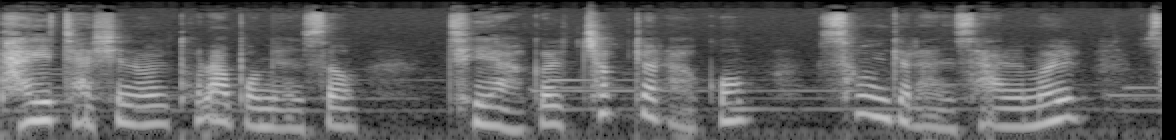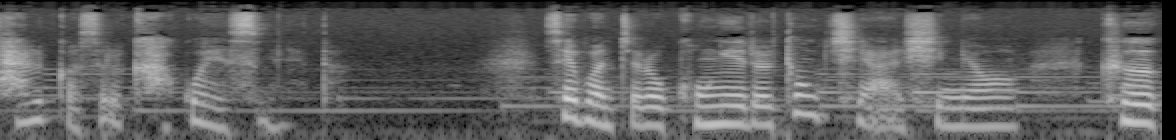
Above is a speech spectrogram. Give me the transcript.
다윗 자신을 돌아보면서 제약을 척결하고 성결한 삶을 살 것을 각오했습니다. 세 번째로 공의를 통치하시며 그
